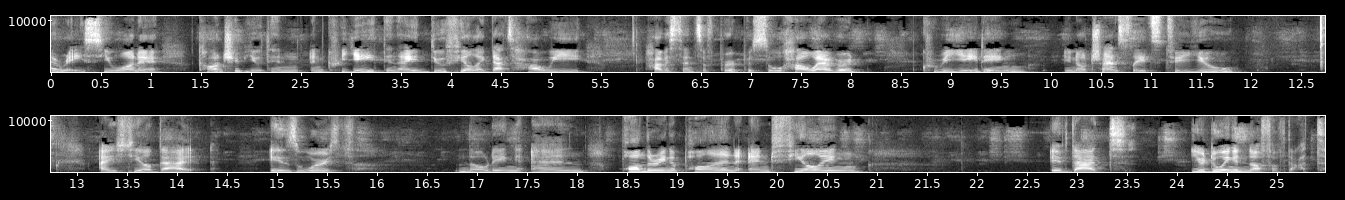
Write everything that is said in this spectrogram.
the race. You want to contribute and, and create. And i do feel like that's how we have a sense of purpose. So however creating you know translates to you i feel that is worth noting and pondering upon and feeling if that you're doing enough of that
